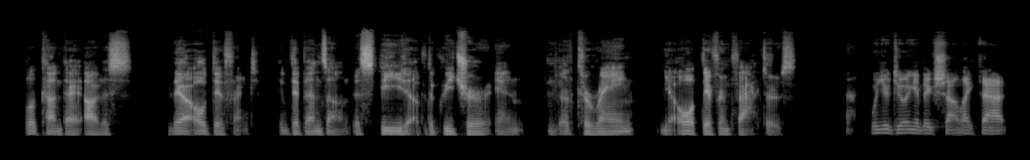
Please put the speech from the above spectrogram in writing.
full contact artist. They are all different. It depends on the speed of the creature and the terrain, you know, all different factors. When you're doing a big shot like that,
